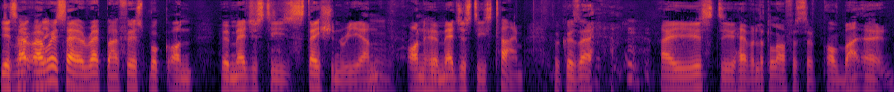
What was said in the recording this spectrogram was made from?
Yes, to I, I always say I wrote my first book on Her Majesty's stationery and mm. on Her Majesty's time because I I used to have a little office of, of my own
